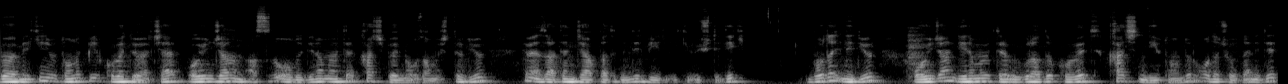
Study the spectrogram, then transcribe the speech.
bölme 2 Newton'luk bir kuvvet ölçer. Oyuncağın asılı olduğu dinamometre kaç bölme uzamıştır diyor. Hemen zaten cevapladık nedir? 1, 2, 3 dedik. Burada ne diyor? Oyuncağın dinamometre uyguladığı kuvvet kaç Newton'dur? O da çocuklar nedir?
